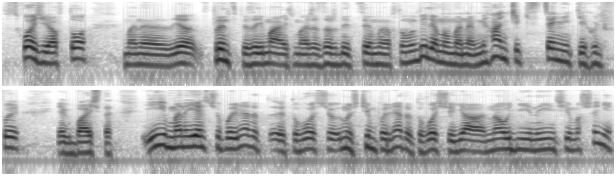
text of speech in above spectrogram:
схожі авто. Мене я в принципі займаюся майже завжди цими автомобілями. У мене міганчики, сценіки, гольфи, як бачите. І в мене є що порівняти того, що ну з чим порівняти, того, що я на одній і на іншій машині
